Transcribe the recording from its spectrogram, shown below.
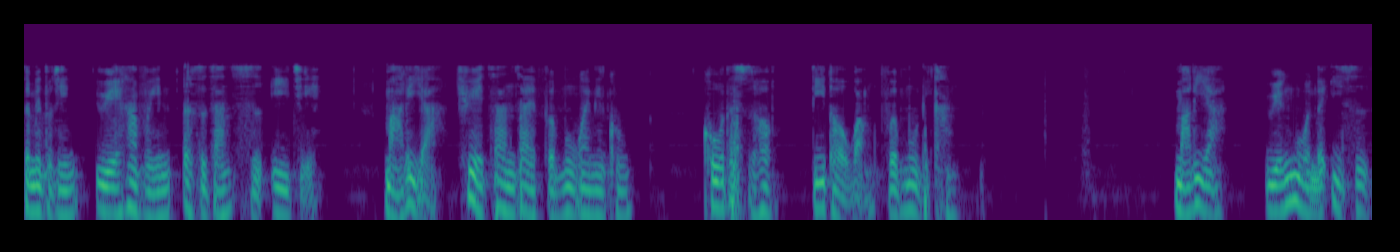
生命读经，约翰福音二十章十一节，玛利亚却站在坟墓外面哭，哭的时候低头往坟墓里看。玛利亚原文的意思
